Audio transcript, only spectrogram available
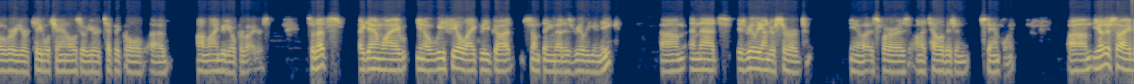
over your cable channels or your typical uh, online video providers. So that's again why you know we feel like we've got something that is really unique um, and that is really underserved, you know, as far as on a television standpoint. Um, the other side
